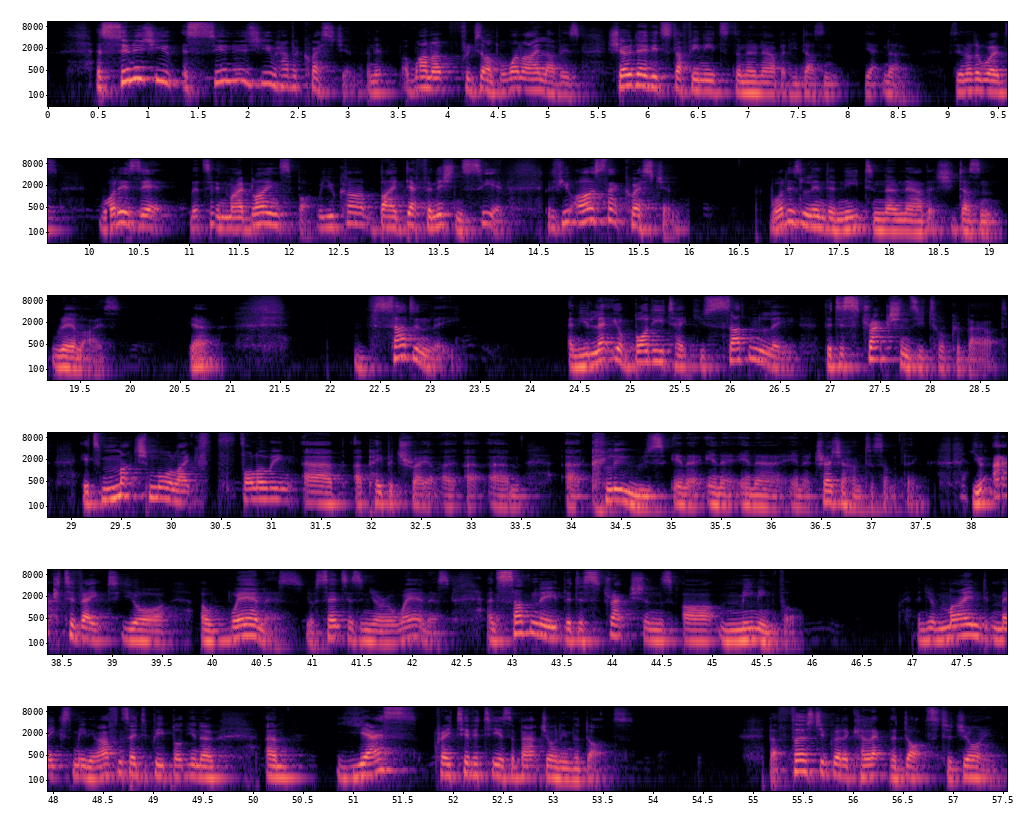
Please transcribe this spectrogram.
As soon as you, as soon as you have a question, and it, one, for example, one I love is show David stuff he needs to know now, but he doesn't yet know. So in other words, what is it that's in my blind spot? Well, you can't by definition see it. But if you ask that question, what does Linda need to know now that she doesn't realize? Yeah. Suddenly, and you let your body take you, suddenly the distractions you talk about, it's much more like following a, a paper trail, a, a, um, clues in a in a in a in a treasure hunt or something. Yeah. You activate your awareness, your senses and your awareness, and suddenly the distractions are meaningful. And your mind makes meaning. I often say to people, you know, um, yes, creativity is about joining the dots. But first, you've got to collect the dots to join.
